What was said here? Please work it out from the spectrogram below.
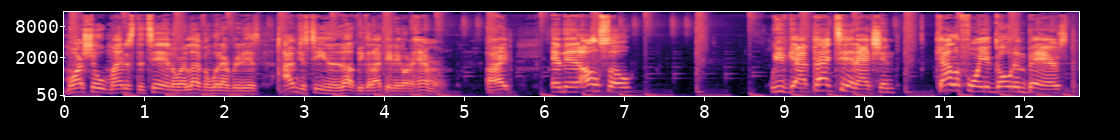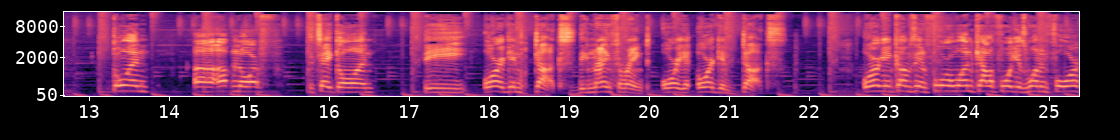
Marshall minus the 10 or 11, whatever it is. I'm just teasing it up because I think they're going to hammer them. All right. And then also, we've got Pac 10 action. California Golden Bears going uh, up north to take on the Oregon Ducks, the ninth ranked Oregon, Oregon Ducks. Oregon comes in 4 1, California is 1 and 4,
